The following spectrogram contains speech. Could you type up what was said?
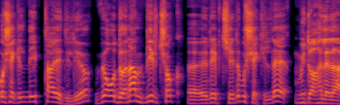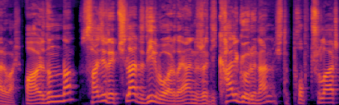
o şekilde iptal ediliyor ve o dönem birçok e, rapçiye de bu şekilde müdahaleler var. Ardından sadece rapçiler de değil bu arada yani radikal görünen işte popçular,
